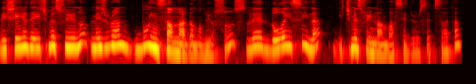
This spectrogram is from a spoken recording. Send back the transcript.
ve şehirde içme suyunu mecburen bu insanlardan alıyorsunuz ve dolayısıyla içme suyundan bahsediyoruz hep zaten.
